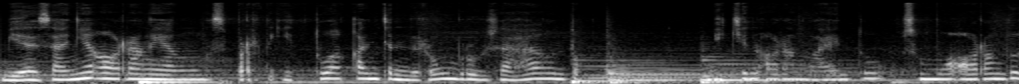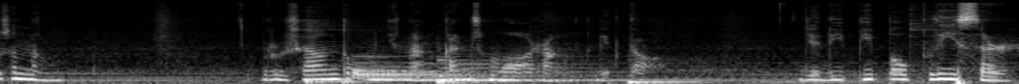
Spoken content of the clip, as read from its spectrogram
Biasanya orang yang seperti itu akan cenderung berusaha untuk bikin orang lain tuh semua orang tuh senang berusaha untuk menyenangkan semua orang gitu. Jadi people pleaser.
